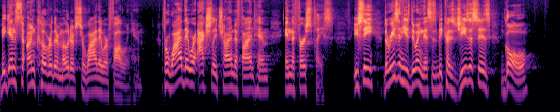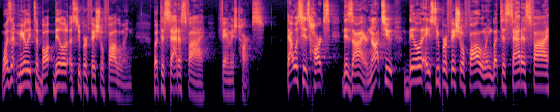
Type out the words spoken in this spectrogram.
begins to uncover their motives for why they were following him, for why they were actually trying to find him in the first place. You see, the reason he's doing this is because Jesus' goal wasn't merely to build a superficial following, but to satisfy famished hearts. That was his heart's desire, not to build a superficial following, but to satisfy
